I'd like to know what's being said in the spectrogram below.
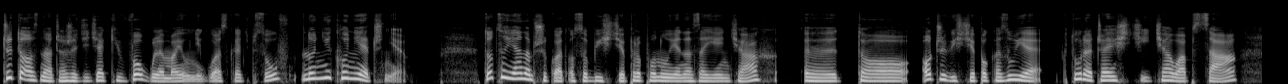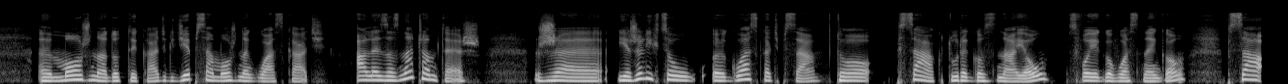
Czy to oznacza, że dzieciaki w ogóle mają nie głaskać psów? No niekoniecznie. To, co ja na przykład osobiście proponuję na zajęciach, e, to oczywiście pokazuje, które części ciała psa można dotykać, gdzie psa można głaskać, ale zaznaczam też, że jeżeli chcą e, głaskać psa, to psa, którego znają, swojego własnego, psa,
